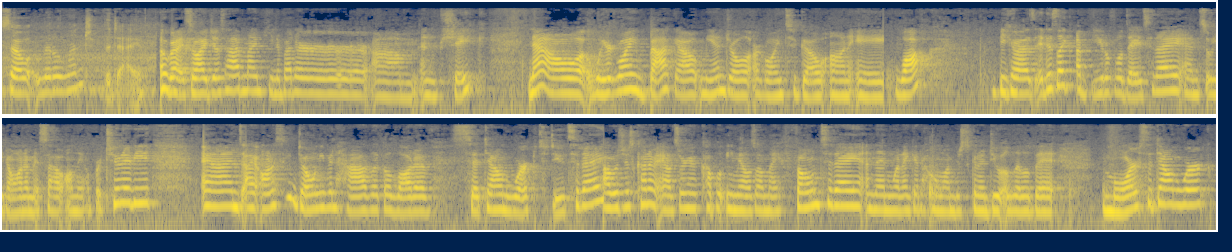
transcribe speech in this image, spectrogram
so little lunch of the day. Okay, so I just had my peanut butter um, and shake. Now we're going back out. Me and Joel are going to go on a walk because it is like a beautiful day today and so we don't want to miss out on the opportunity and i honestly don't even have like a lot of sit down work to do today i was just kind of answering a couple emails on my phone today and then when i get home i'm just going to do a little bit more sit down work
